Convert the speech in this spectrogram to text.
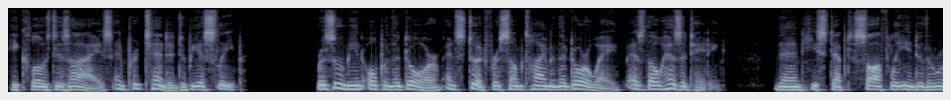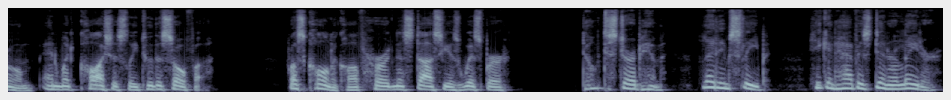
He closed his eyes and pretended to be asleep. Razumihin opened the door and stood for some time in the doorway, as though hesitating. Then he stepped softly into the room and went cautiously to the sofa. Raskolnikov heard Nastasia's whisper, "Don't disturb him. Let him sleep. He can have his dinner later."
